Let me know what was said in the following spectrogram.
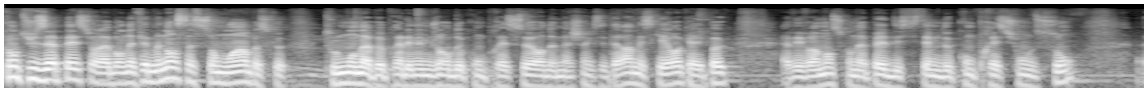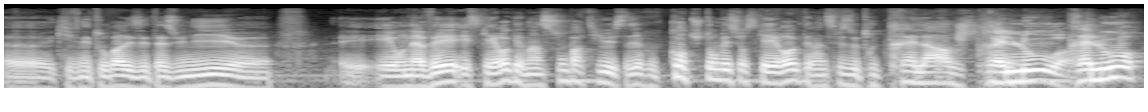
quand tu zappais sur la bande FM, maintenant ça se sent moins parce que tout le monde a à peu près les mêmes genres de compresseurs, de machins, etc. Mais Skyrock à l'époque avait vraiment ce qu'on appelle des systèmes de compression de son euh, qui venaient tout droit des États-Unis. euh, et, et on avait et Skyrock avait un son particulier, c'est-à-dire que quand tu tombais sur Skyrock, tu avais une espèce de truc très large, Très lourd. très lourd.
